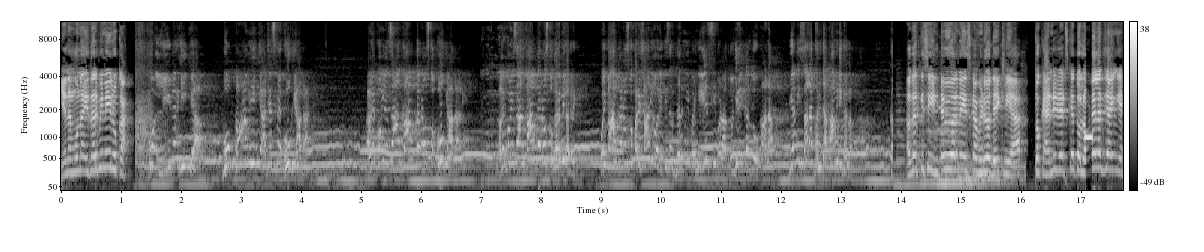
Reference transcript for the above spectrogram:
ये नमूना इधर भी नहीं रुका। वो लीडर ही क्या? वो काम ही क्या जिसमें भूख याद आए अगर कोई इंसान काम कर रहा है उसको भूख याद आ रही। है अगर कोई इंसान काम कर रहा है उसको गर्मी लग रही। है कोई काम कर उसको परेशानी हो रही है कि सर गर्मी बढ़ी एसी बढ़ा दो ये कर दो खाना यानी साला घंटा काम ही नहीं कर रहा। अगर किसी इंटरव्यूअर ने इसका वीडियो देख लिया तो कैंडिडेट्स के तो लोड़े लग जाएँगे।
